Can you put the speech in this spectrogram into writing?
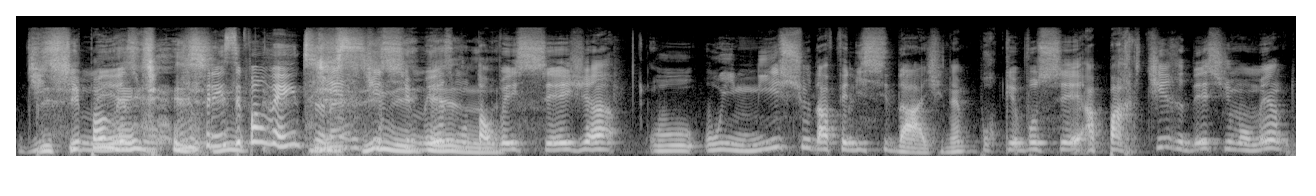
de si Principalmente. mesmo. Principalmente, Rir né? de si si mesmo, mesmo né? talvez seja o, o início da felicidade, né? Porque você, a partir desse momento,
